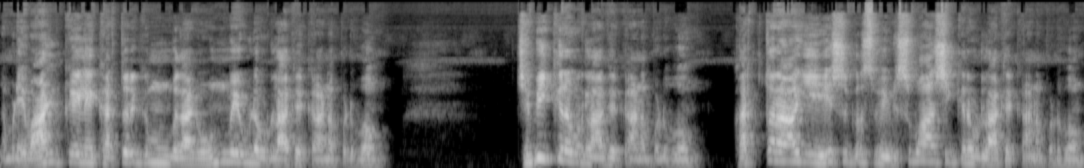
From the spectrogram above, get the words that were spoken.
நம்முடைய வாழ்க்கையிலே கர்த்தருக்கு முன்பதாக உண்மை உள்ளவர்களாக காணப்படுவோம். ஜெபிக்கிறவர்களாக காணப்படுவோம். கர்த்தராகிய இயேசு கிறிஸ்துவை விசுவாசிக்கிறவர்களாக காணப்படுவோம்.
